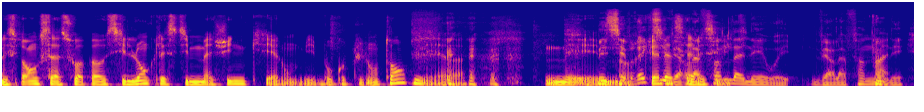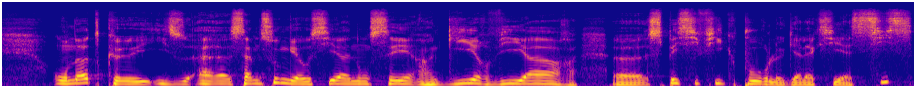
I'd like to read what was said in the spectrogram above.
espérant que ça soit pas aussi long que les Steam Machines qui elles ont mis beaucoup plus longtemps. Mais, euh, mais, c'est vrai que c'est vers la fin de l'année, oui. Vers la fin de l'année. On note que euh, Samsung a aussi annoncé un Gear VR euh, spécifique pour le Galaxy S6.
